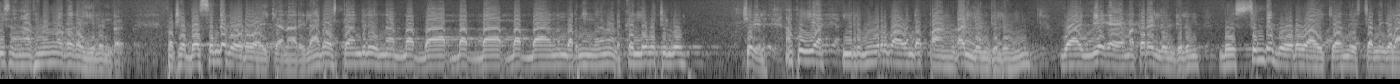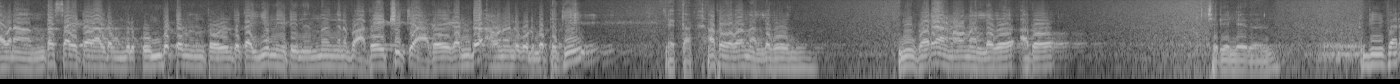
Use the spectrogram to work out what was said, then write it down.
ഈ സാധനങ്ങളൊക്കെ കയ്യിലുണ്ട്. പക്ഷെ ബസ്സിന്റെ ബോർഡ് വായിക്കാൻ അറിയില്ല. ആ ബസ് സ്റ്റാൻഡിൽ ഇന്ന് ബ ബ ബ ബ ബ എന്നും പറഞ്ഞ് ഇങ്ങനെ നടക്കല്ലേ പറ്റുള്ളൂ? ശരിയല്ലേ? അപ്പൊ ഈ ഇരുന്നൂറ് പവന്റെ പണ്ടല്ലെങ്കിലും വലിയ കേമത്തരല്ലെങ്കിലും ബസ്സിന്റെ ബോർഡ് വായിക്കാന്ന് വെച്ചിട്ടുണ്ടെങ്കിൽ അവൻ അന്തസ്സായിട്ട് അയാളുടെ മുമ്പിൽ കുമ്പിട്ട് നിന്ന് തൊഴുത് കൈ നീട്ടി നിന്ന് ഇങ്ങനെ അപേക്ഷിക്കാതെ കണ്ട് അവനവന്റെ കുടുംബത്തേക്ക് എത്താം. അപ്പൊ അതാ നല്ലത്? വിവരാണോ നല്ലത്? അതോ ശരിയല്ലേ ഇത്? വിവര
